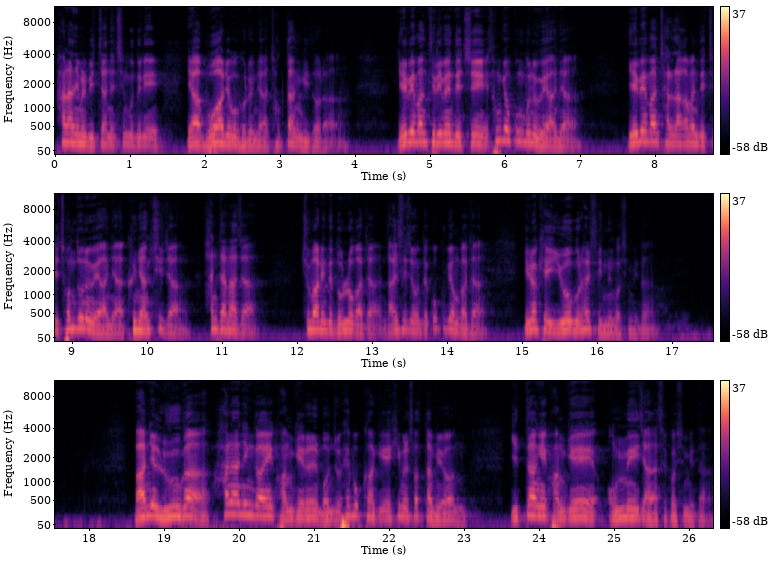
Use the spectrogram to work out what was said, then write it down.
하나님을 믿지 않는 친구들이 야 뭐 하려고 그러냐? 적당히 믿어라. 예배만 드리면 됐지 성경 공부는 왜 하냐? 예배만 잘 나가면 됐지 전도는 왜 하냐? 그냥 쉬자. 한잔하자. 주말인데 놀러 가자. 날씨 좋은데 꽃구경 가자. 이렇게 유혹을 할 수 있는 것입니다. 만일 루가 하나님과의 관계를 먼저 회복하기에 힘을 썼다면 이 땅의 관계에 얽매이지 않았을 것입니다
